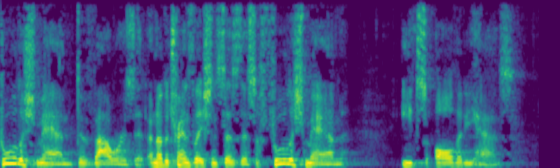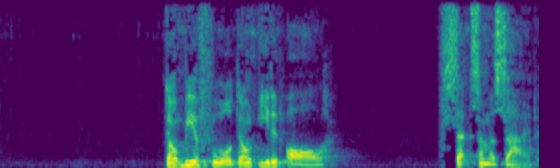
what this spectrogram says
foolish man devours it. Another translation says this a foolish man eats all that he has. Don't be a fool, don't eat it all, set some aside.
